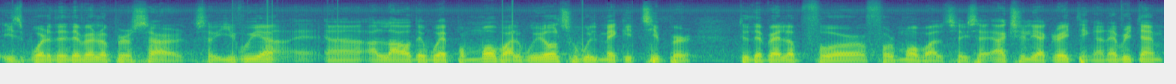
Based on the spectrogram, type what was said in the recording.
is where the developers are. So if we uh, uh, allow the web on mobile, we also will make it cheaper to develop for, for mobile. So it's actually a great thing. And every time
